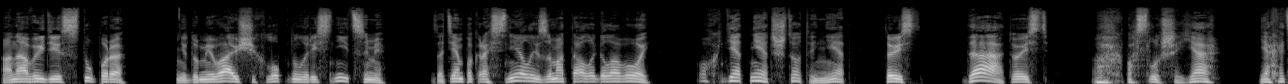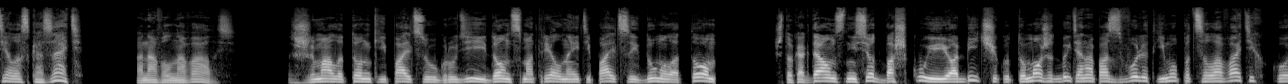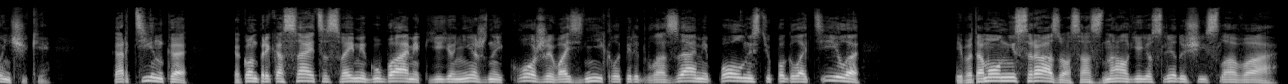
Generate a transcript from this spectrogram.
Она, выйдя из ступора, недоумевающе хлопнула ресницами, затем покраснела и замотала головой. «Ох, нет-нет, что ты, нет. То есть, да, то есть, ох, послушай, я... я хотела сказать...» Она волновалась, сжимала тонкие пальцы у груди, и Дон смотрел на эти пальцы и думал о том, что когда он снесет башку ее обидчику, то, может быть, она позволит ему поцеловать их кончики. Картинка, как он прикасается своими губами к ее нежной коже, возникла перед глазами, полностью поглотила — и потому он не сразу осознал ее следующие слова.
